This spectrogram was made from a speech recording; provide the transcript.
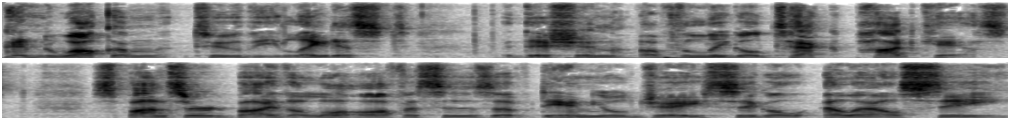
and welcome to the latest edition of the Legal Tech Podcast, sponsored by the law offices of Daniel J. Siegel, LLC,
